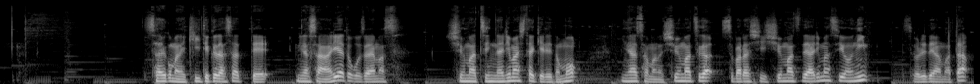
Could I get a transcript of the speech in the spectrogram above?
最後まで聞いてくださって皆さんありがとうございます。週末になりましたけれども皆様の週末が素晴らしい週末でありますようにそれではまた。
